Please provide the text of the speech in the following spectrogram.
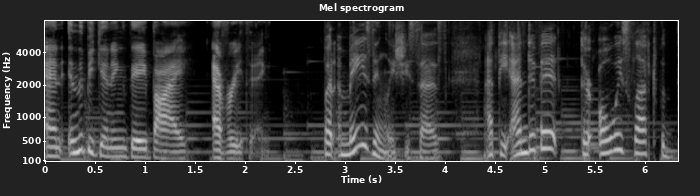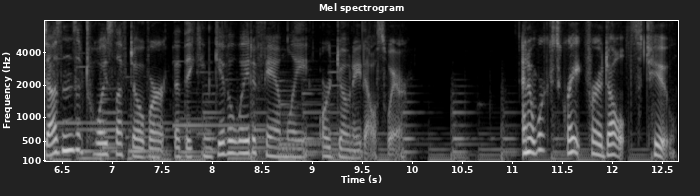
and in the beginning, they buy everything. But amazingly, she says, at the end of it, they're always left with dozens of toys left over that they can give away to family or donate elsewhere. And it works great for adults, too.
